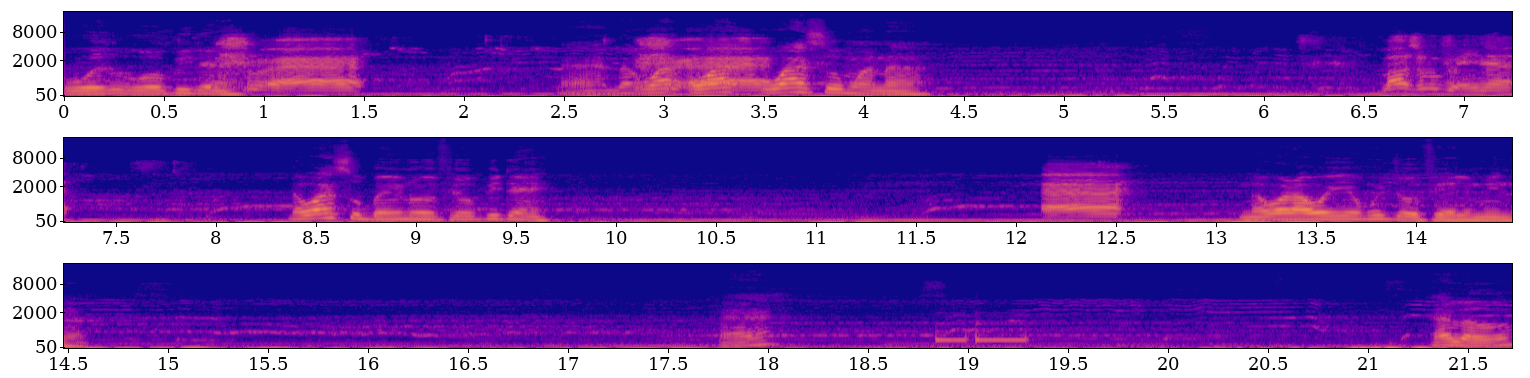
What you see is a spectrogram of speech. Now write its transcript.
wɔ wɔ bi dɛ. Ah. na wa wa waso mɔ na. maa so bɛn na. na waso bɛn na ofi obi dɛ. na wara wɔyɛ mu jɛ ofi elimina. Eh? Hello.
